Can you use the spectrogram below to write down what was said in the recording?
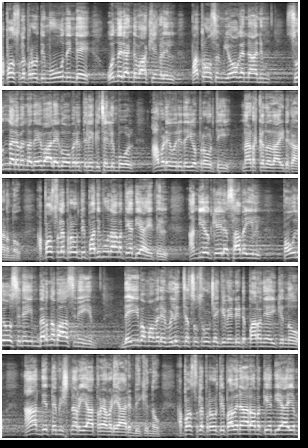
അപ്പോസ്തല പ്രവൃത്തി മൂന്നിന്റെ ഒന്ന് രണ്ട് വാക്യങ്ങളിൽ പത്രോസും യോഗന്നാനും സുന്ദരമെന്ന ദേവാലയ ഗോപുരത്തിലേക്ക് ചെല്ലുമ്പോൾ അവിടെ ഒരു ദൈവപ്രവൃത്തി നടക്കുന്നതായിട്ട് കാണുന്നു. അപ്പോസ്തല പ്രവൃത്തി പതിമൂന്നാമത്തെ അധ്യായത്തിൽ അന്ത്യോക്കയിലെ സഭയിൽ പൗലോസിനെയും ബർണബാസിനെയും ദൈവം അവരെ വിളിച്ച ശുശ്രൂഷയ്ക്ക് വേണ്ടിയിട്ട് പറഞ്ഞയക്കുന്നു. ആദ്യത്തെ മിഷണറി യാത്ര അവിടെ ആരംഭിക്കുന്നു. അപ്പോസ്തല പ്രവൃത്തി പതിനാറാമത്തെ അധ്യായം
